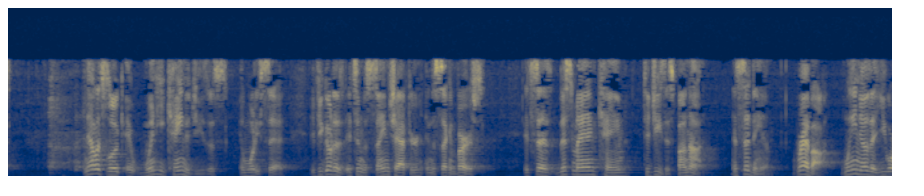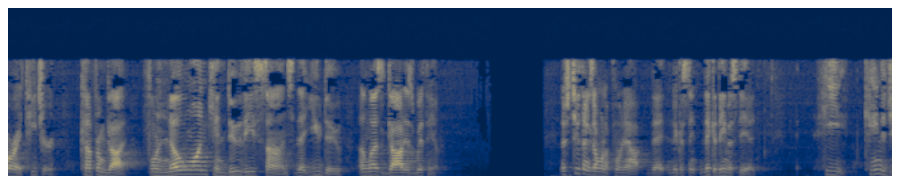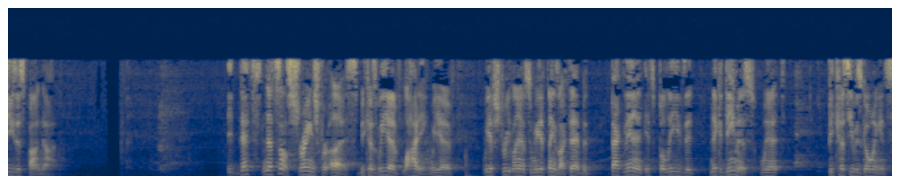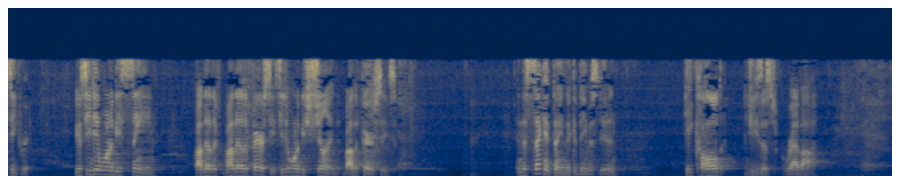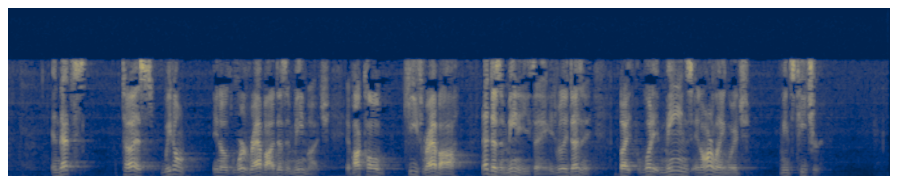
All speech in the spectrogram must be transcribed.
Now let's look at when he came to Jesus and what he said. If you go to, it's in the same chapter, in the second verse it says, This man came to Jesus by night and said to him, Rabbi, we know that you are a teacher come from God, for no one can do these signs that you do unless God is with him. There's two things I want to point out that Nicodemus did. He came to Jesus by night. It, that's that's not strange for us because we have lighting, we have we have street lamps, and we have things like that. But back then, it's believed that Nicodemus went because he was going in secret. Because he didn't want to be seen by the other, by the other Pharisees. He didn't want to be shunned by the Pharisees. And the second thing Nicodemus did, he called Jesus rabbi. And that's, to us, we don't, you know, the word rabbi doesn't mean much. If I called Keith rabbi, that doesn't mean anything. It really doesn't. But what it means in our language means teacher.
